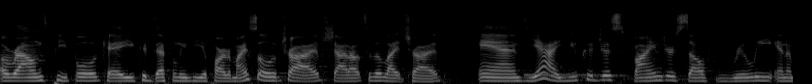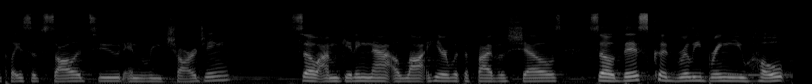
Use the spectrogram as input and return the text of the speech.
around people, okay? You could definitely be a part of my soul tribe. Shout out to the light tribe. And yeah, you could just find yourself really in a place of solitude and recharging. So I'm getting that a lot here with the Five of Shells. So this could really bring you hope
